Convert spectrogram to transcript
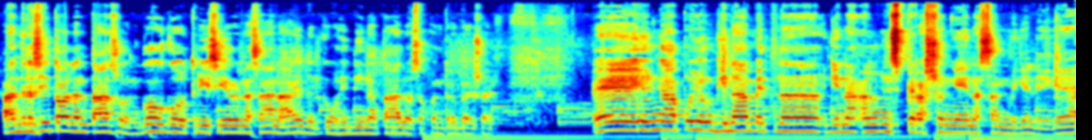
Andresito Lantason, go, go, 3-0 na sana, idol, kung hindi natalo sa controversial. Eh, yun nga po yung ginamit na, gina, ang inspirasyon ngayon na San Miguel, eh. Kaya,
